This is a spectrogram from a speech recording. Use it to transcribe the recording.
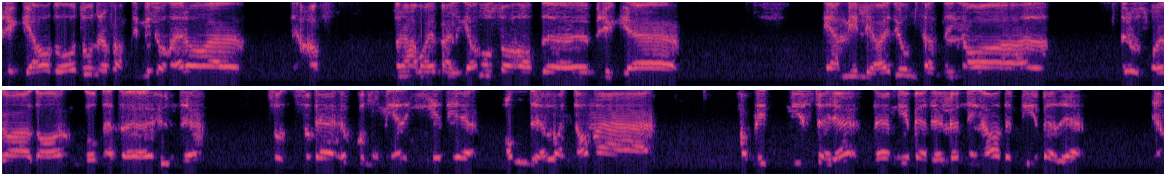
Brygge hadde òg 250 millioner. Og ja, når jeg var i Belgia nå, så hadde Brygge 1 milliard i omsetning. og Rosenborg har da gått ned til 100. Så, så det økonomien i de andre landene har blitt mye større. Det er mye bedre lønninger, det er mye bedre ja,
